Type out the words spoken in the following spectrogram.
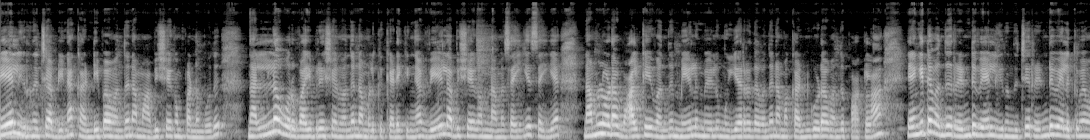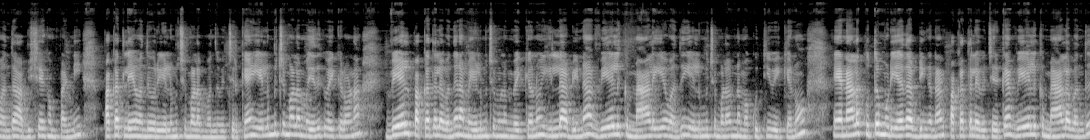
வேல் இருந்துச்சு அப்படின்னா கண்டிப்பாக வந்து நம்ம அபிஷேகம் பண்ணும்போது நல்ல ஒரு வைப்ரேஷன் வந்து நம்மளுக்கு கிடைக்குங்க. வேல் அபிஷேகம் நம்ம செய்ய செய்ய நம்மளோட வாழ்க்கை வந்து மேலும் மேலும் உயர்றதை வந்து நம்ம கண்கூட வந்து பார்க்கலாம். என்கிட்ட வந்து ரெண்டு வேல் இருந்துச்சு. ரெண்டு வேலுக்குமே வந்து அபிஷேகம் பண்ணி பக்கத்துலேயே வந்து ஒரு எலுமிச்சம்பழம் வந்து வச்சுருக்கேன். எலுமிச்சம்பழம் எதுக்கு வைக்கிறோன்னா வேல் பக்கத்தில் வந்து நம்ம எலுமிச்சம்பழம் வைக்கணும். இல்லை அப்படின்னா வேலுக்கு மேலேயே வந்து எலுமிச்சம்பழம் நம்ம குத்தி வைக்கணும். என்னால் குத்த முடியாது அப்படிங்கிறனால பக்கத்தில் வச்சுருக்கேன். வேலுக்கு மேலே வந்து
